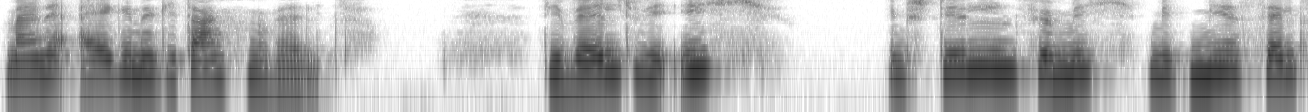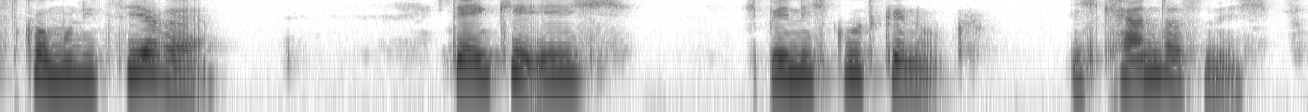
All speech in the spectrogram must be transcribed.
meine eigene Gedankenwelt. Die Welt, wie ich im Stillen für mich mit mir selbst kommuniziere. Denke ich, ich bin nicht gut genug. Ich kann das nicht.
